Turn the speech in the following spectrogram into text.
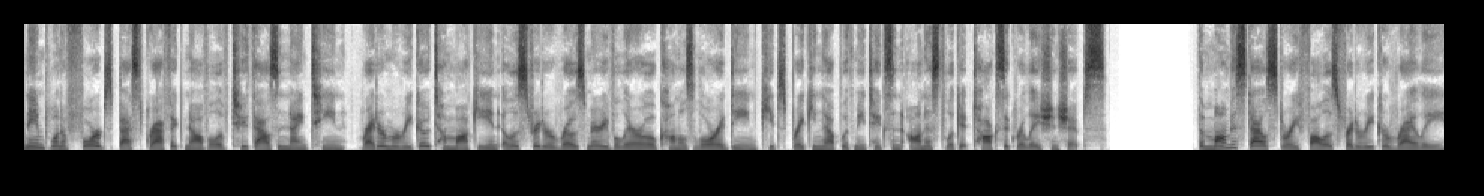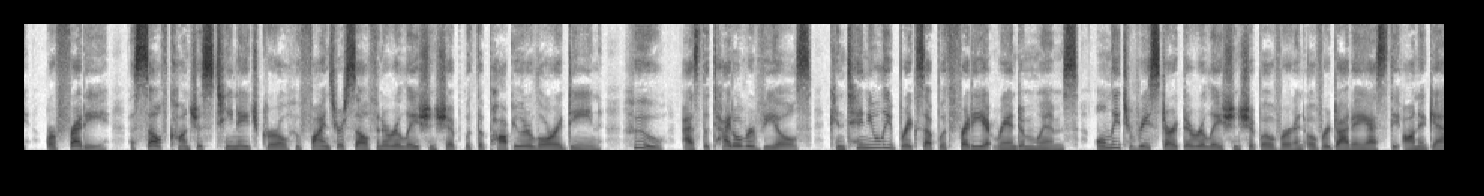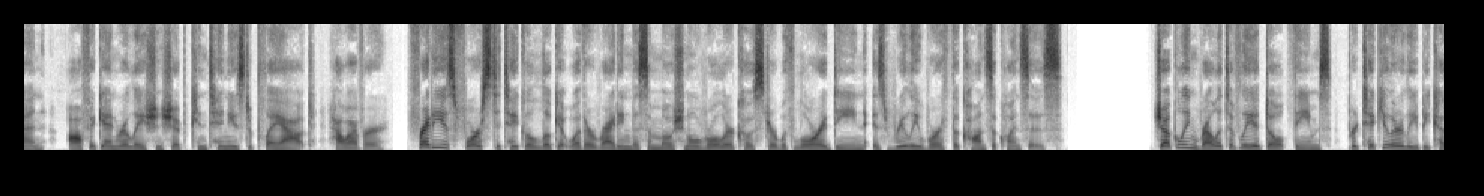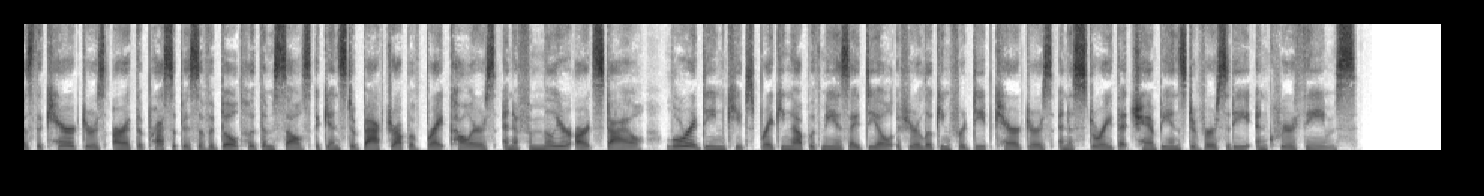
Named one of Forbes' best graphic novel of 2019, writer Mariko Tamaki and illustrator Rosemary Valero O'Connell's Laura Dean Keeps Breaking Up With Me takes an honest look at toxic relationships. The manga style story follows Frederica Riley, or Freddy, a self conscious teenage girl who finds herself in a relationship with the popular Laura Dean, who, as the title reveals, continually breaks up with Freddy at random whims, only to restart their relationship over and over. As the on again, off again relationship continues to play out, however. Freddy is forced to take a look at whether riding this emotional roller coaster with Laura Dean is really worth the consequences juggling relatively adult themes, particularly because the characters are at the precipice of adulthood themselves against a backdrop of bright colors and a familiar art style. Laura Dean keeps breaking up with me is ideal if you're looking for deep characters and a story that champions diversity and queer themes.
